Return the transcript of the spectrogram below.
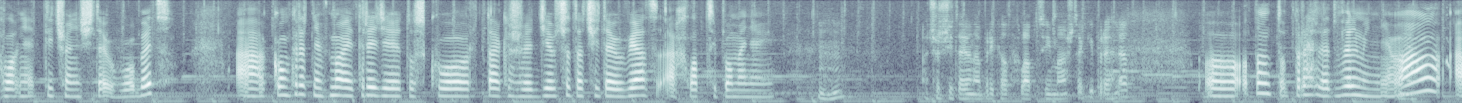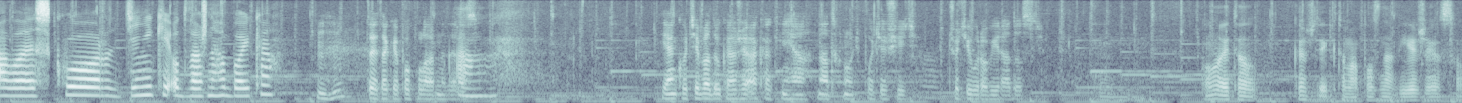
hlavne tí, čo nečítajú vôbec. A konkrétne v mojej triede je to skôr tak, že dievčatá čítajú viac a chlapci pomenej. Uh-huh. A čo čítajú napríklad chlapci? Máš taký prehľad? O, o tomto prehľad veľmi nemám, ale skôr denníky odvážneho bojka. Uh-huh. To je také populárne teraz. Áno. Janko, teba dokáže aká kniha natchnúť, potešiť? Čo ti urobí radosť? Ono je to, každý, kto ma pozná, vie, že ja som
